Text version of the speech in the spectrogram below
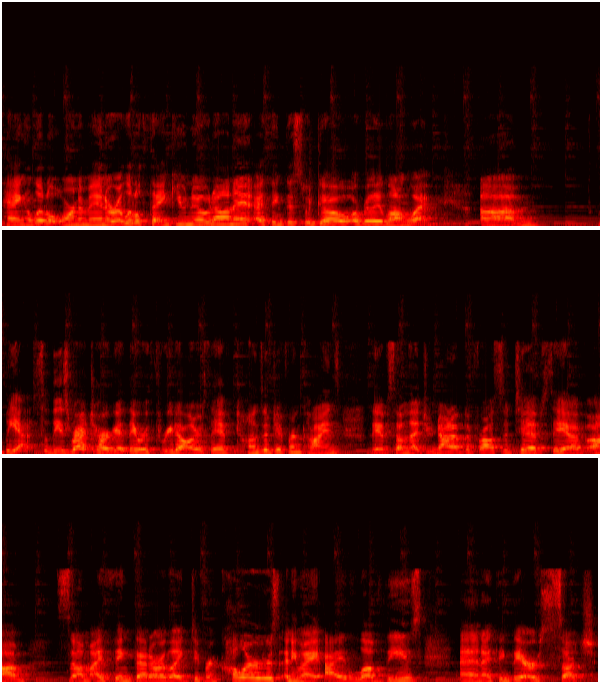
hang a little ornament or a little thank you note on it, I think this would go a really long way. Um, but yeah, so these were at Target. They were $3. They have tons of different kinds. They have some that do not have the frosted tips. They have um, some I think that are like different colors. Anyway, I love these and I think they are such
